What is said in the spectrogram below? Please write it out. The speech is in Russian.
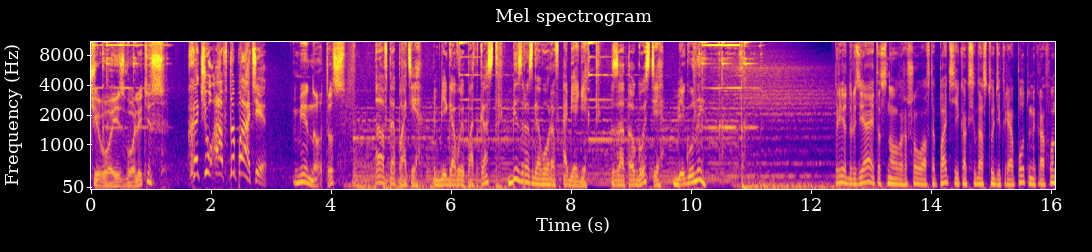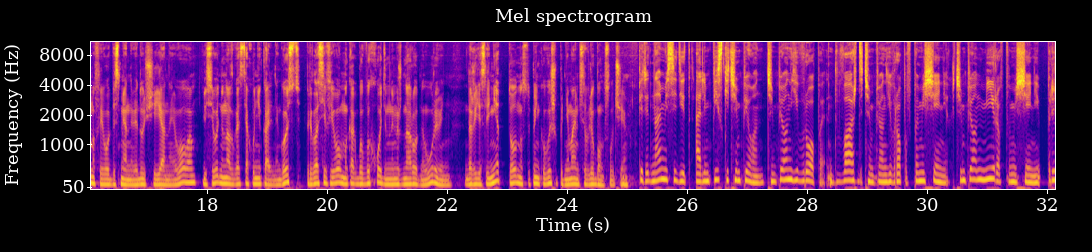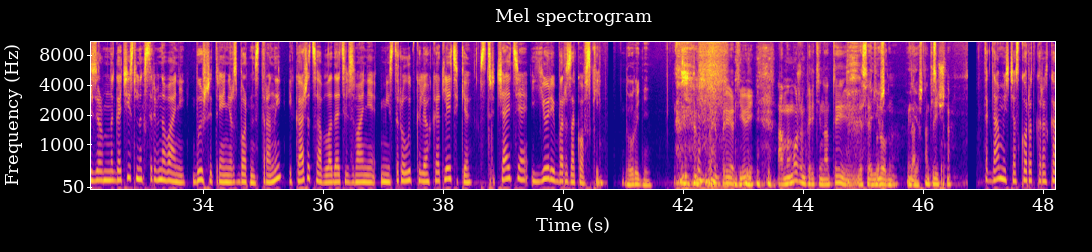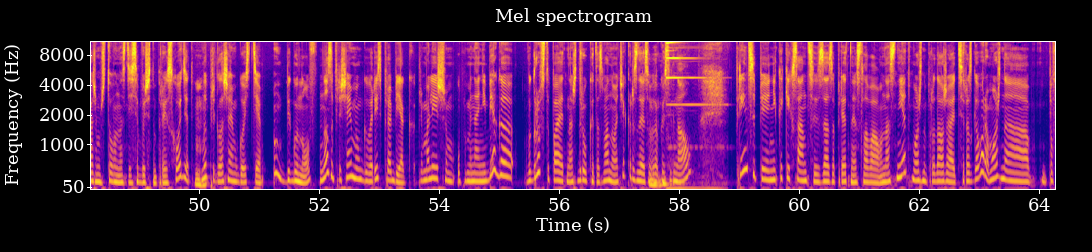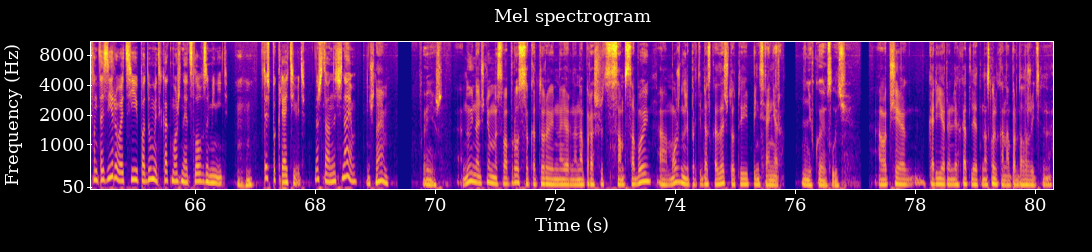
Чего изволитесь? Хочу автопати! Минутус. Автопати. Беговой подкаст без разговоров о беге. Зато гости – бегуны. Привет, друзья! Это снова шоу «Автопати». И, как всегда, в студии Криопот у микрофонов его бессменный ведущий Яна Ивова. И сегодня у нас в гостях уникальный гость. Пригласив его, мы как бы выходим на международный уровень. Даже если нет, то на ступеньку выше поднимаемся в любом случае. Перед нами сидит олимпийский чемпион, чемпион Европы, дважды чемпион Европы в помещениях, чемпион мира в помещении, призер многочисленных соревнований, бывший тренер сборной страны и, кажется, обладатель звания «Мистер улыбка легкой атлетики». Встречайте, Юрий Барзаковский. Добрый день. Привет, Юрий. А мы можем перейти на «ты», если это удобно? конечно, отлично. Тогда мы сейчас коротко расскажем, что у нас здесь обычно происходит. Мгм. Мы приглашаем в гости м, бегунов, но запрещаем им говорить про бег. При малейшем упоминании бега в игру вступает наш друг, это звоночек, раздается вот Мгм. такой сигнал. В принципе, никаких санкций за запретные слова у нас нет. Можно продолжать разговор, а можно пофантазировать и подумать, как можно это слово заменить. Мгм. То есть покреативить. Ну что, начинаем? Начинаем? Конечно. Ну и начнем мы с вопроса, который, наверное, напрашивается сам с собой. А можно ли про тебя сказать, что ты пенсионер? Ни в коем случае. А вообще карьера легкоатлета, насколько она продолжительна?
